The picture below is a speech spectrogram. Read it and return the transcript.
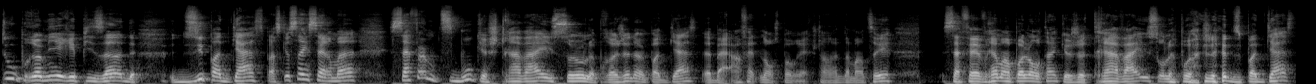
tout premier épisode du podcast parce que sincèrement, ça fait un petit bout que je travaille sur le projet d'un podcast. Euh, ben, en fait, non, c'est pas vrai, je suis en train de mentir. Ça fait vraiment pas longtemps que je travaille sur le projet du podcast,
